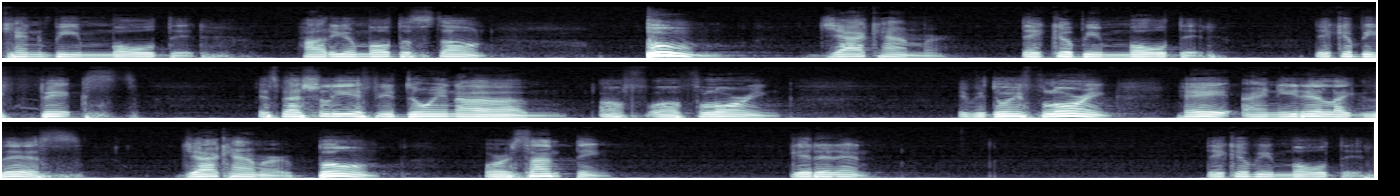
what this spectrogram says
can be molded. How do you mold a stone? Boom, jackhammer. They could be molded. They could be fixed, especially if you're doing um, a, a flooring. If you're doing flooring, hey, I need it like this. Jackhammer, boom, or something. Get it in. They could be molded.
